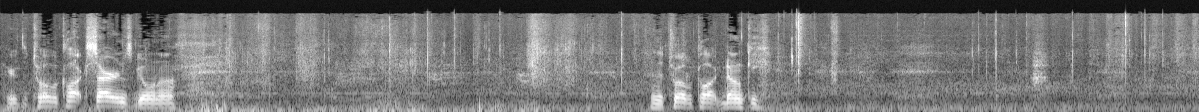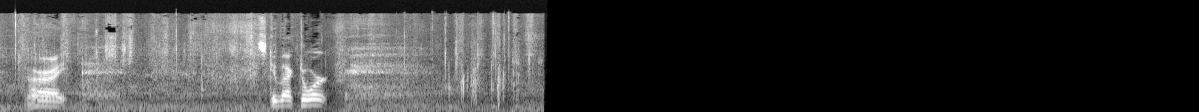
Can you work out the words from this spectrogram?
Here's the 12 o'clock sirens going off. And the 12 o'clock donkey. All right, let's get back to work.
